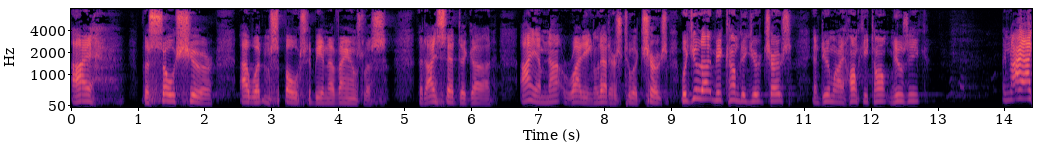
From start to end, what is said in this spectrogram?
I was so sure I wasn't supposed to be an evangelist that I said to God, I am not writing letters to a church. Would you let me come to your church and do my honky tonk music? And I, I,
